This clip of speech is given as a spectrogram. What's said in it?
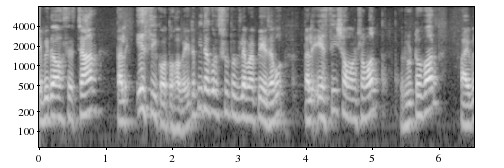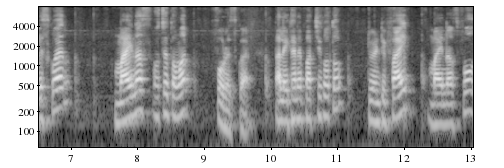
এবি দেওয়া আছে চার তাহলে এসি কত হবে? এটা পিথাগোরাস সূত্র দিলে আমরা পেয়ে যাব। তাহলে এসি সমান সমান root over five square minus হচ্ছে তোমার ফোর স্কোয়ার তাহলে এখানে পাচ্ছি কত? টোয়েন্টি ফাইভ মাইনাস ফোর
